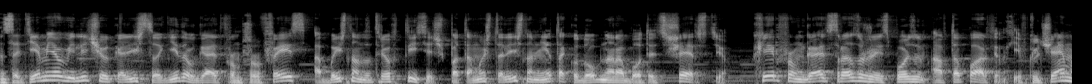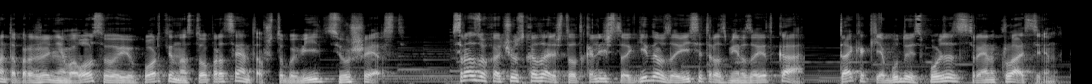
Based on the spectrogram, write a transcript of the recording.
Затем я увеличиваю количество гидов Guide from Surface обычно до 3000, потому что лично мне так удобно работать с шерстью. В Hair from Guide сразу же используем автопартинг и включаем отображение волос в вьюпорте на 100%, чтобы видеть всю шерсть. Сразу хочу сказать, что от количества гидов зависит размер завитка, так как я буду использовать Strength Clustering.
